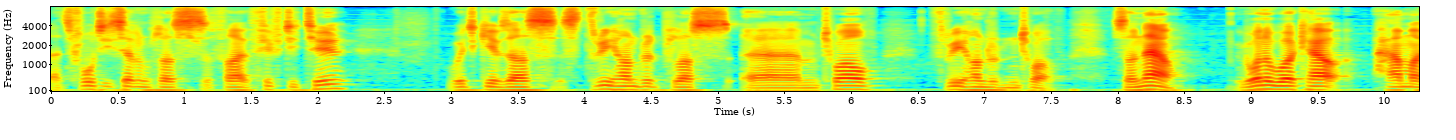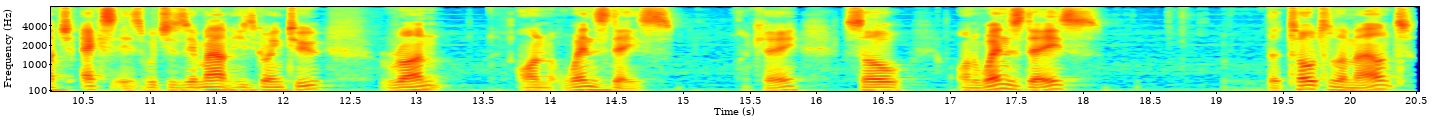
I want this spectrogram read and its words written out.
That's 47 plus 5, 52, which gives us 300 plus, um, 12, 312. So now we want to work out how much x is, which is the amount he's going to run on Wednesdays. Okay, so on Wednesdays, the total amount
